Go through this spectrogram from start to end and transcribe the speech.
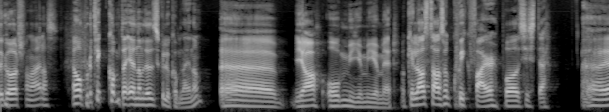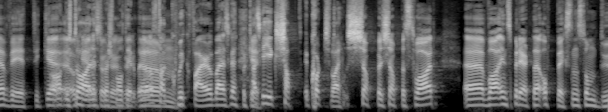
Det går sånn her, altså. Jeg håper du fikk kommet deg gjennom det du skulle komme deg gjennom. Uh, ja, og mye, mye mer. Ok, La oss ta en sånn quickfire på det siste. Uh, jeg vet ikke ah, hvis du okay, har et spørsmål til. La oss ta quickfire. Bare jeg, skal, jeg skal gi kjapt, kort svar. Kjappe, kjappe svar. Eh, hva inspirerte oppveksten som du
